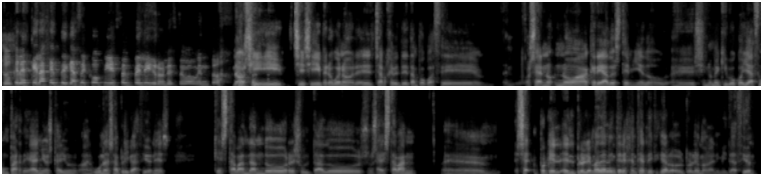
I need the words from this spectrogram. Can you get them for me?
¿Tú crees que la gente que hace copy está en peligro en este momento? No, sí, sí, sí, pero bueno, el ChatGPT tampoco hace, o sea, no, no ha creado este miedo. Eh, si no me equivoco, ya hace un par de años que hay un, algunas aplicaciones que estaban dando resultados, o sea, estaban eh, porque el, el, problema de la inteligencia artificial, o el problema, la limitación,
